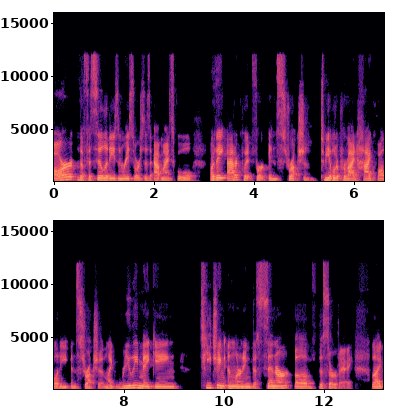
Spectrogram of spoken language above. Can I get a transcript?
are the facilities and resources at my school are they adequate for instruction to be able to provide high quality instruction like really making teaching and learning the center of the survey like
